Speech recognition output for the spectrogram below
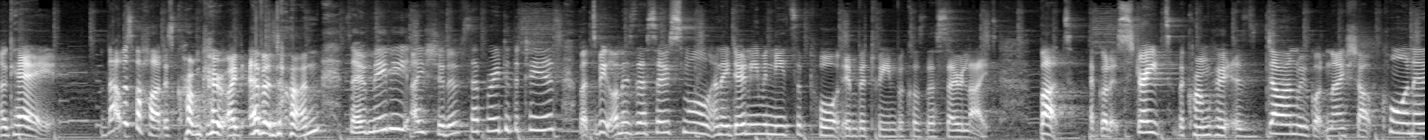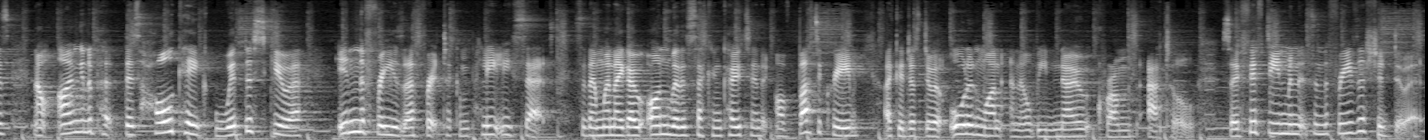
Okay, that was the hardest crumb coat I've ever done. So maybe I should have separated the tiers, but to be honest, they're so small and they don't even need support in between because they're so light. But I've got it straight, the crumb coat is done, we've got nice sharp corners. Now I'm gonna put this whole cake with the skewer in the freezer for it to completely set. So then when I go on with a second coating of buttercream, I could just do it all in one and there'll be no crumbs at all. So 15 minutes in the freezer should do it.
